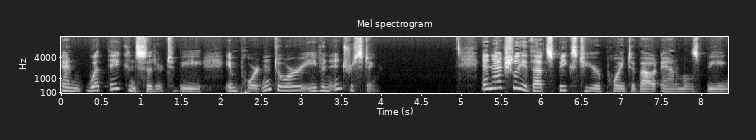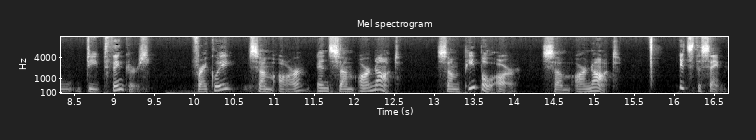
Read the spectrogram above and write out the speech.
and what they consider to be important or even interesting. And actually, that speaks to your point about animals being deep thinkers. Frankly, some are and some are not. Some people are, some are not. It's the same.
